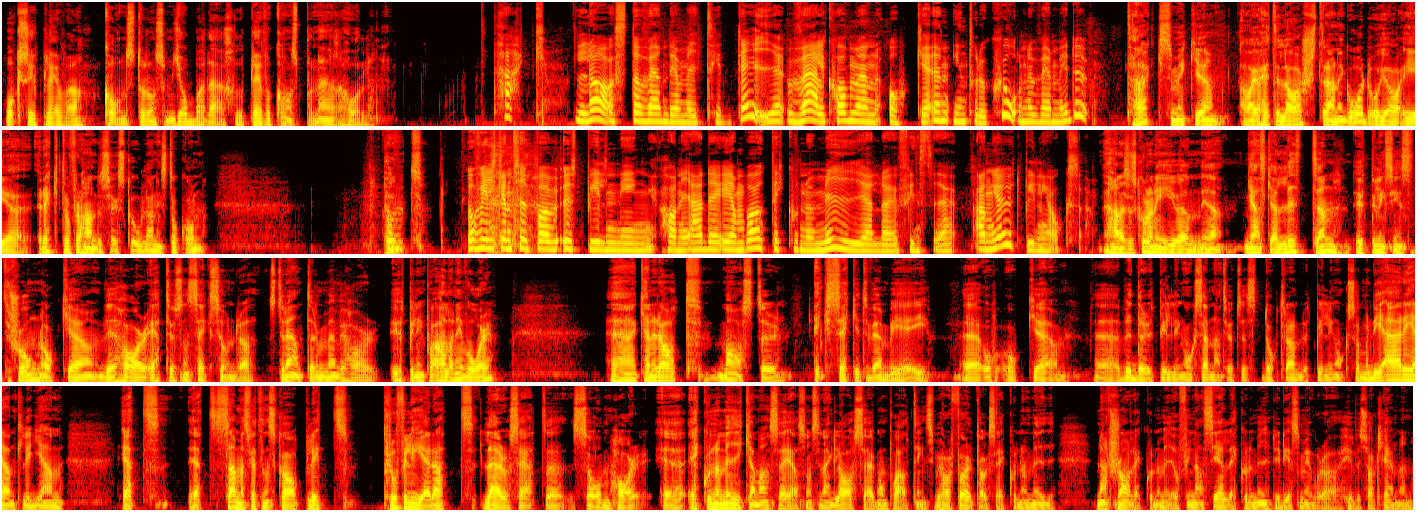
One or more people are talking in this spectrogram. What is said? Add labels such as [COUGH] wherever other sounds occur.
också uppleva konst och de som jobbar där upplever konst på nära håll. Tack! Lars, då vänder jag mig till dig. Välkommen och en introduktion. Vem är du? Tack så mycket. Ja, jag heter Lars Strannegård och jag är rektor för Handelshögskolan i Stockholm. Punkt. Och vilken typ av utbildning har ni? Är det enbart ekonomi eller finns det andra utbildningar också? Handelshögskolan är ju en ganska liten utbildningsinstitution och eh, vi har 1600 studenter men vi har utbildning på alla nivåer. Eh, kandidat, master, executive MBA eh, och, och vidareutbildning och sen naturligtvis doktorandutbildning också. Men det är egentligen ett, ett samhällsvetenskapligt profilerat lärosäte som har eh, ekonomi kan man säga som sina glasögon på allting. Så vi har företagsekonomi, nationalekonomi och finansiell ekonomi. Det är det som är våra huvudsakliga ämnen.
